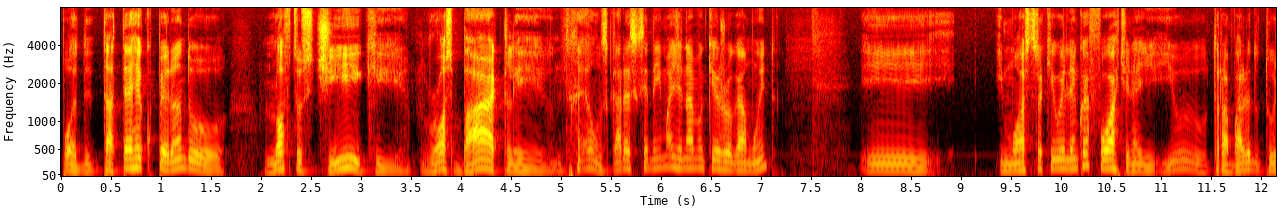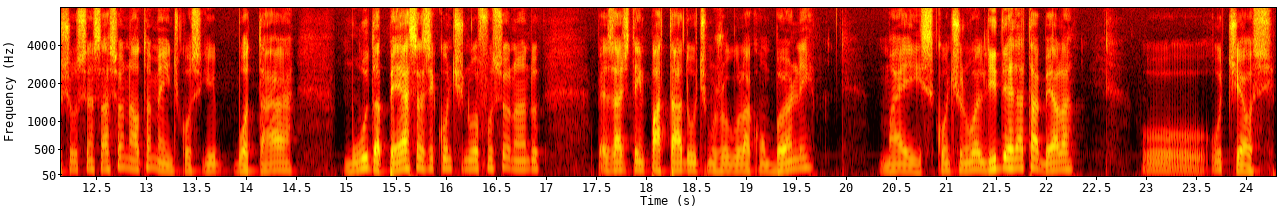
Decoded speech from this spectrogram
pô, de- tá até recuperando Loftus Cheek, Ross Barkley, né, uns caras que você nem imaginava que ia jogar muito. E, e mostra que o elenco é forte, né? E, e o trabalho do Tuchel é sensacional também, de conseguir botar, muda peças e continua funcionando, apesar de ter empatado o último jogo lá com o Burnley, mas continua líder da tabela o, o Chelsea.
